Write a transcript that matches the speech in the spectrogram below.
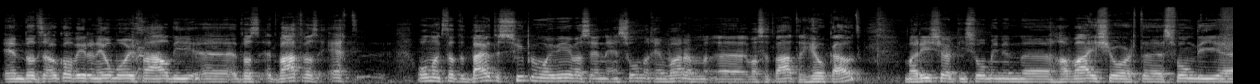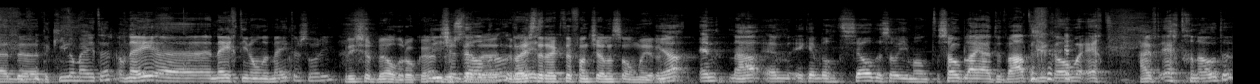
En dat is ook alweer een heel mooi verhaal. Die, het, was, het water was echt... Ondanks dat het buiten super mooi weer was en, en zonnig en warm, eh, was het water heel koud. Maar Richard die zwom in een eh, Hawaii short, eh, zwom die de, de kilometer. Of nee, eh, 1900 meter, sorry. Richard Belder ook, hè? Richard dus de, Belder ook, de race director van Challenge Almere. Ja, en, nou, en ik heb nog zelden zo iemand zo blij uit het water zien komen. Echt, hij heeft echt genoten.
